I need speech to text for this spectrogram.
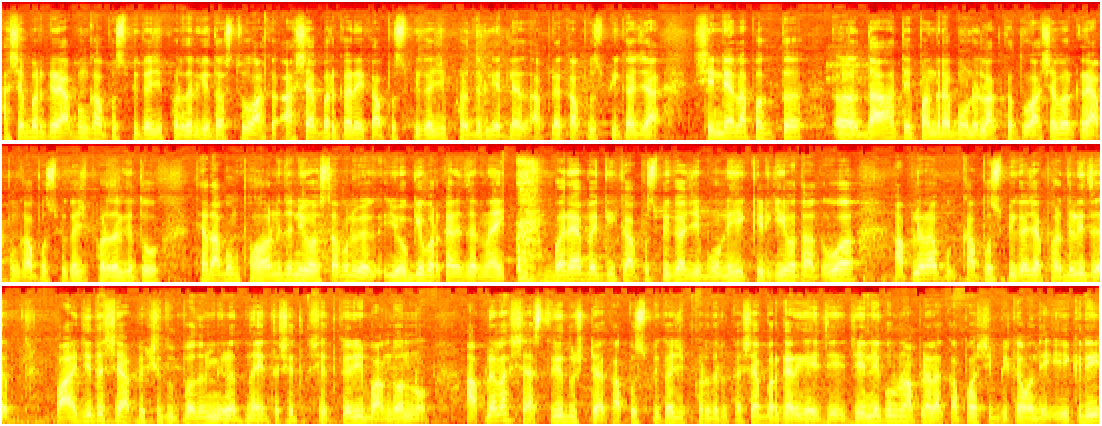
अशा प्रकारे आपण कापूस पिकाची फरदड घेत असतो. अशा प्रकारे कापूस पिकाची फरदड घेतल्यास आपल्या कापूस पिकाच्या शेंड्याला फक्त दहा ते पंधरा बोंड लागतात. व अशा प्रकारे आपण कापूस पिकाची फरदड घेतो. त्यात आपण फवारणीचं व्यवस्थापन योग्य प्रकारे जर नाही बऱ्यापैकी कापूस पिकाची बोंड ही खिडकी होतात व आपल्याला कापूस पिकाच्या फरदडीचं पाहिजे तसे अपेक्षित उत्पादन मिळत नाही. तर शेत शेतकरी बांधवांनो आपल्याला शास्त्रीयदृष्ट्या कापूस पिकाची फरदड कशा प्रकारे घ्यायचे? जेणेकरून आपल्याला कपाशी पिकामध्ये एकरी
